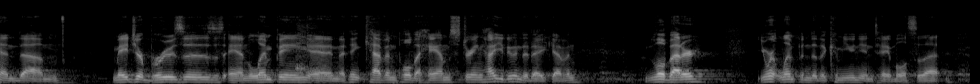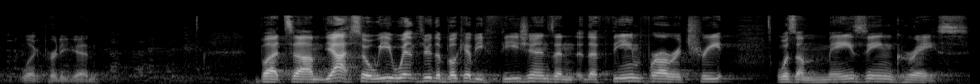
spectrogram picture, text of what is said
and um, major bruises and limping, and I think Kevin pulled a hamstring. How are you doing today, Kevin? A little better? You weren't limping to the communion table, so that looked pretty good. But um, yeah, so we went through the book of Ephesians, and the theme for our retreat was amazing grace.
